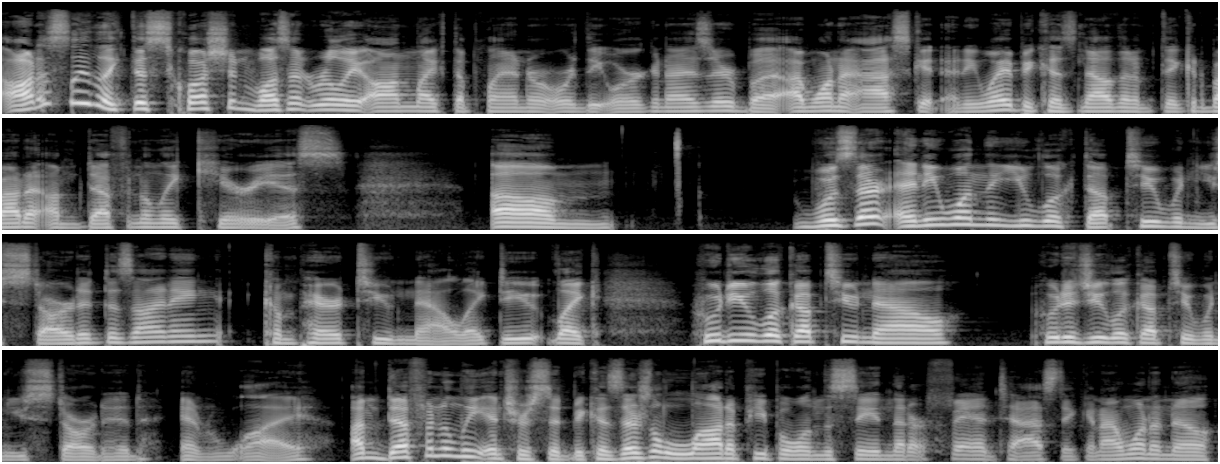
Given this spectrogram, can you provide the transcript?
honestly, like this question wasn't really on like the planner or the organizer, but I want to ask it anyway because now that I'm thinking about it, I'm definitely curious. Um, was there anyone that you looked up to when you started designing compared to now? Like, do you like who do you look up to now? Who did you look up to when you started and why? I'm definitely interested because there's a lot of people in the scene that are fantastic and I want to know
